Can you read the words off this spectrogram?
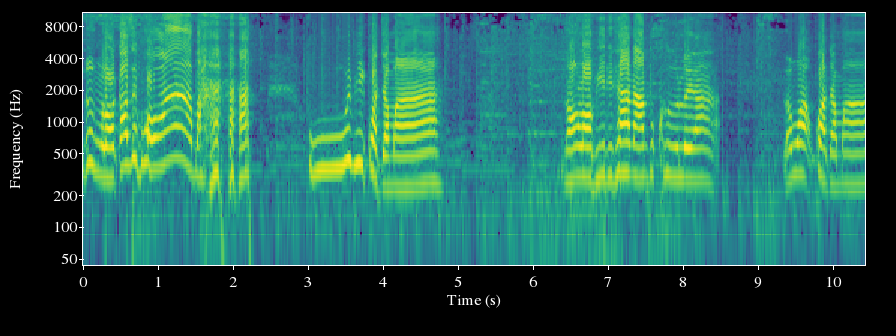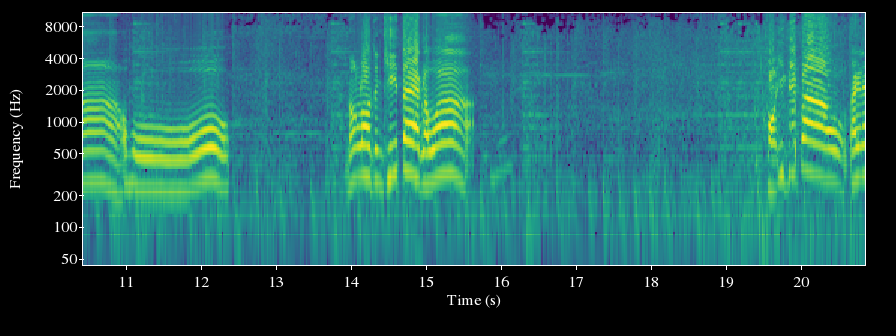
หนึ่งร้อยเก้าสิบหกบาทอุ้ยพี่กว่าจะมา น้องรอพี่ที่ท่าน้ำทุกคืนเลยอะ แล้วว่ากว่าจะมา โอ้โห น้องรอจนขี้แตกแล้วว่า ขออีกได้เปล่า ไตแน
